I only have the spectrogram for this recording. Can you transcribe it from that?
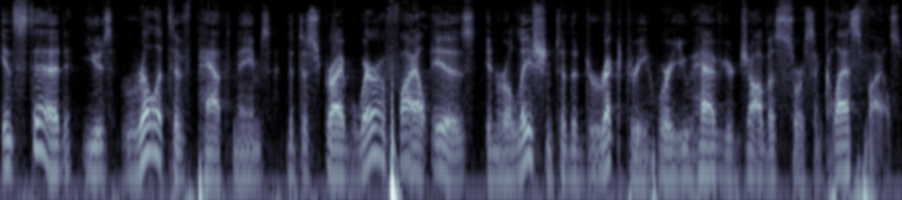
Instead, use relative path names that describe where a file is in relation to the directory where you have your Java source and class files.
